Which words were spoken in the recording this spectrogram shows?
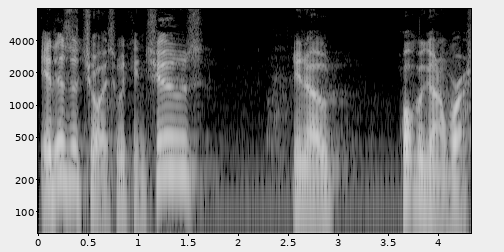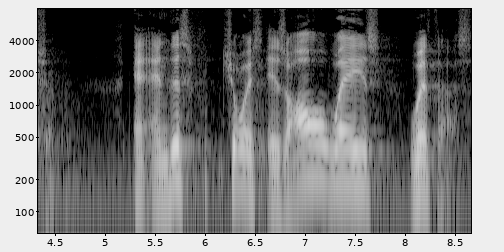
It is a choice. We can choose, you know, what we're going to worship. And, and, this choice is always with us.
